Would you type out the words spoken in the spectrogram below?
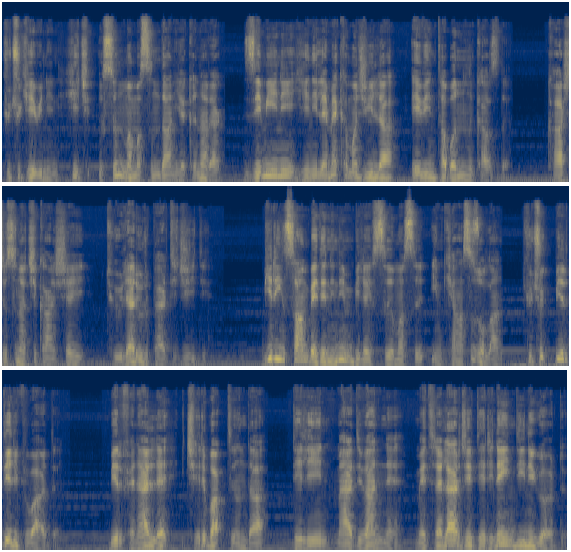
küçük evinin hiç ısınmamasından yakınarak zemini yenilemek amacıyla evin tabanını kazdı. Karşısına çıkan şey tüyler ürperticiydi. Bir insan bedeninin bile sığması imkansız olan küçük bir delik vardı. Bir fenerle içeri baktığında deliğin merdivenle metrelerce derine indiğini gördü.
